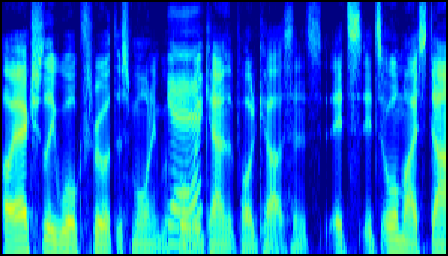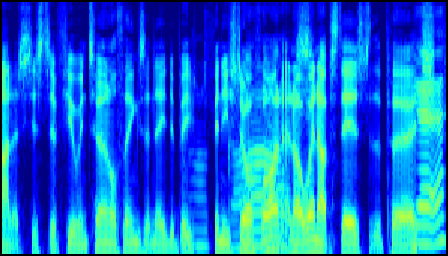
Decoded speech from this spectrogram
I actually walked through it this morning before Yeah. we came to the podcast, and it's it's it's almost done. It's just a few internal things that need to be Oh, finished off on. And I went upstairs to the perch, Yeah.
